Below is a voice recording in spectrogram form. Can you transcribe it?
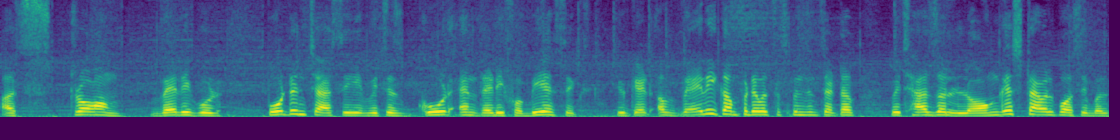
a strong, very good potent chassis which is good and ready for BS6. You get a very comfortable suspension setup which has the longest travel possible.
